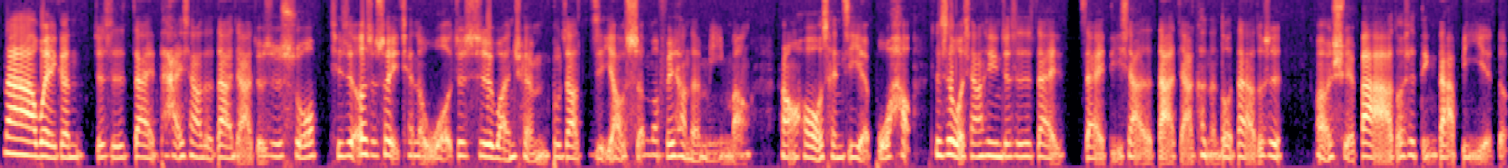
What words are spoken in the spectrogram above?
那我也跟就是在台下的大家，就是说，其实二十岁以前的我，就是完全不知道自己要什么，非常的迷茫。然后成绩也不好，就是我相信，就是在在底下的大家，可能都大家都是呃学霸啊，都是顶大毕业的。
